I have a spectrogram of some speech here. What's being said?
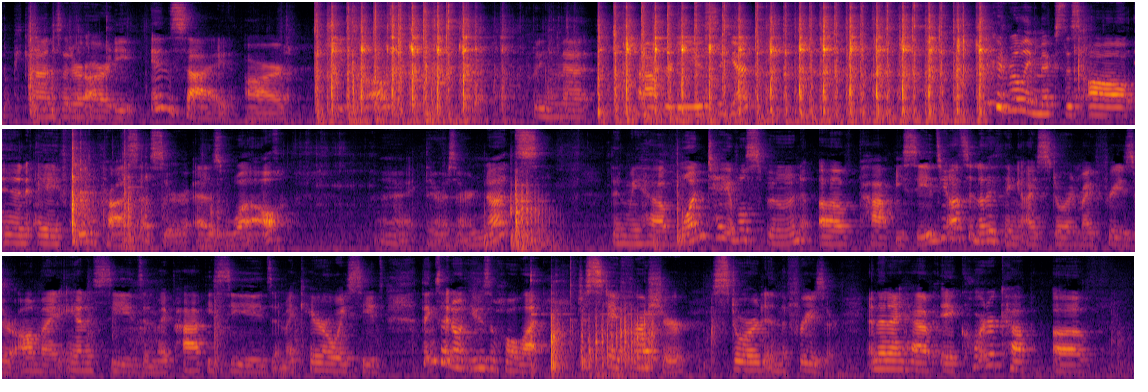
the pecans that are already inside our cheese balls. Putting that chopper to use again. You could really mix this all in a food processor as well. Right, there's our nuts. Then we have one tablespoon of poppy seeds. You know, that's another thing I store in my freezer. All my anise seeds and my poppy seeds and my caraway seeds. Things I don't use a whole lot, just stay fresher, stored in the freezer. And then I have a quarter cup of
